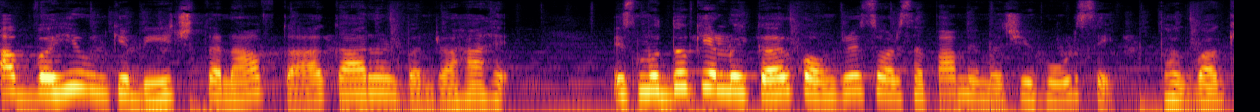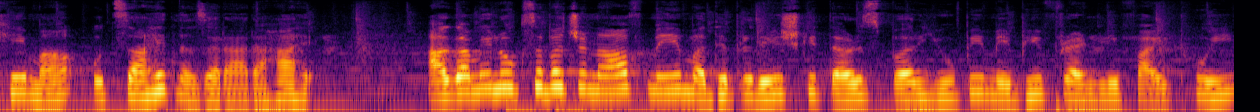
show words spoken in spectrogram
अब वही उनके बीच तनाव का कारण बन रहा है। इस मुद्दों के लेकर कांग्रेस और सपा में मची होड़ से भगवा खेमा उत्साहित नज़र आ रहा है। आगामी लोकसभा चुनाव में मध्य प्रदेश की तर्ज पर यूपी में भी फ्रेंडली फाइट हुई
